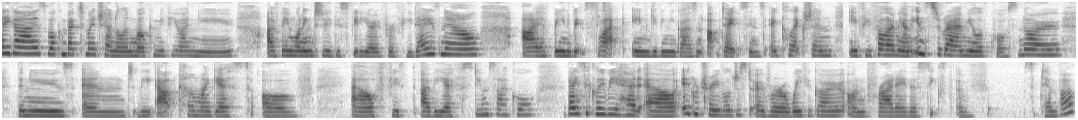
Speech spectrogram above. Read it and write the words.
Hey guys, welcome back to my channel and welcome if you are new. I've been wanting to do this video for a few days now. I have been a bit slack in giving you guys an update since egg collection. If you follow me on Instagram, you'll of course know the news and the outcome, I guess, of our fifth IVF stim cycle. Basically, we had our egg retrieval just over a week ago on Friday the 6th of September.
